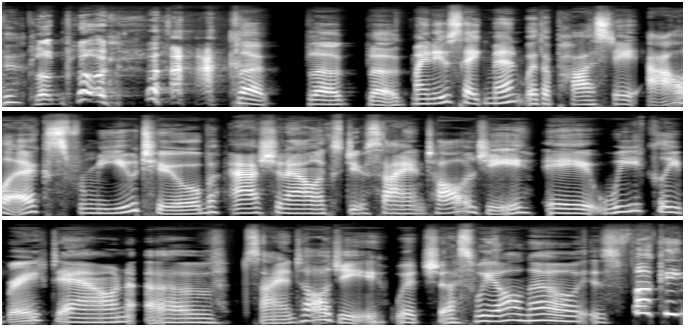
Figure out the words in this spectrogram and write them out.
Plug. plug, plug, plug. plug, plug, plug. My new segment with apostate Alex from YouTube, Ash and Alex Do Scientology, a weekly breakdown of Scientology, which, as we all know, is fucking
